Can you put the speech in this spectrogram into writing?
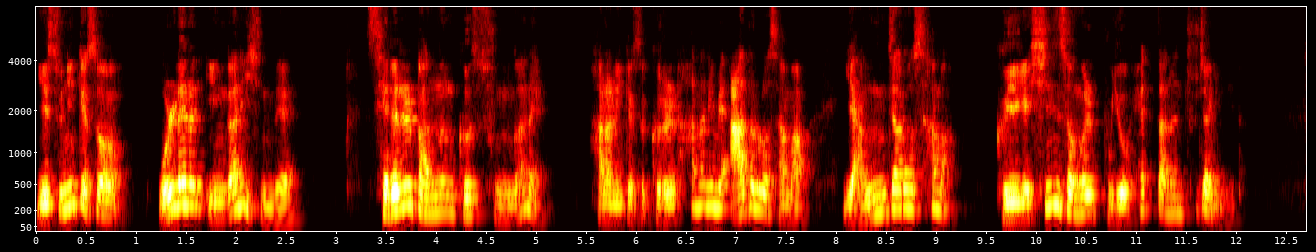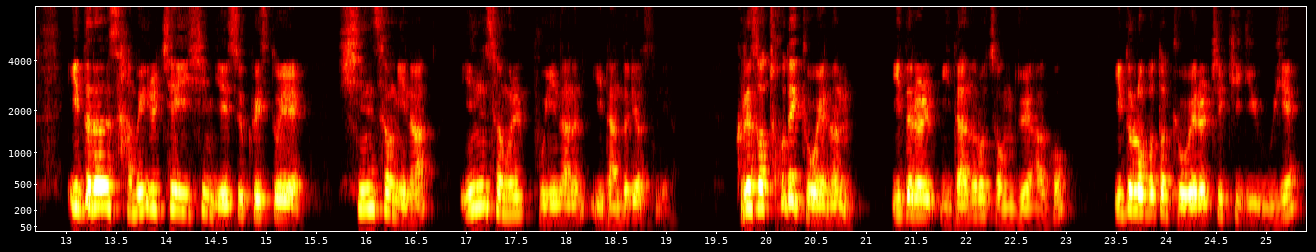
예수님께서 원래는 인간이신데 세례를 받는 그 순간에 하나님께서 그를 하나님의 아들로 삼아 양자로 삼아 그에게 신성을 부여했다는 주장입니다. 이들은 삼위일체이신 예수 그리스도의 신성이나 인성을 부인하는 이단들이었습니다. 그래서 초대 교회는 이들을 이단으로 정죄하고 이들로부터 교회를 지키기 위해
